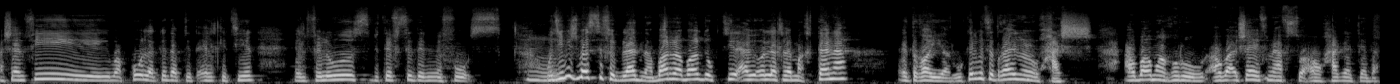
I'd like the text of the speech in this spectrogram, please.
عشان في مقولة كده بتتقال كتير الفلوس بتفسد النفوس. مم. ودي مش بس في بلادنا بره برضو كتير قوي يقول لك لما اغتنى اتغير وكلمة اتغير إنه حش أو بقى مغرور أو بقى شايف نفسه أو حاجة كده.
